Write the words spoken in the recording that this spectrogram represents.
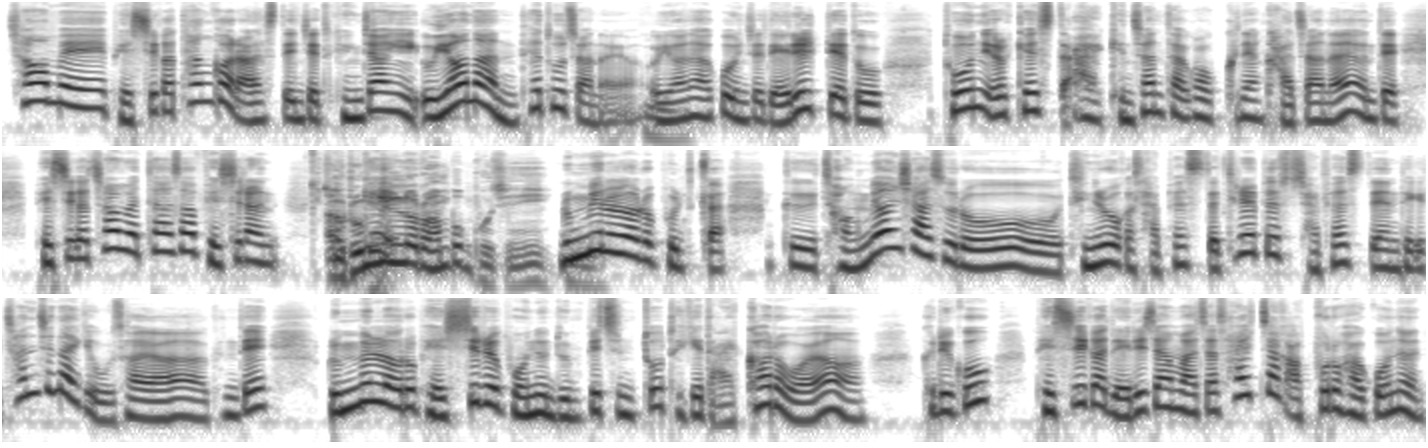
처음에 베시가 탄 걸 알았을 때 이제 굉장히 의연한 태도잖아요. 음. 의연하고 이제 내릴 때도 돈 이렇게 했을 때 아, 괜찮다고 하고 그냥 가잖아요. 근데 베시가 처음에 타서 베시랑 아, 룸밀러로 한번 보지. 룸밀러로 보니까 그 정면 샷으로 디니로가 잡혔을 때 트랩에서 잡혔을 때는 되게 천진하게 웃어요. 근데 룸밀러로 베시 를 보는 눈빛은 또 되게 날카로워요. 그리고 베시가 내리자마자 살짝 앞으로 가고는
